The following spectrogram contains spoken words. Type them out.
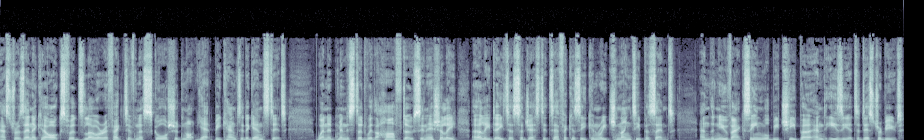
AstraZeneca Oxford's lower effectiveness score should not yet be counted against it. When administered with a half dose initially, early data suggest its efficacy can reach 90%, and the new vaccine will be cheaper and easier to distribute.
